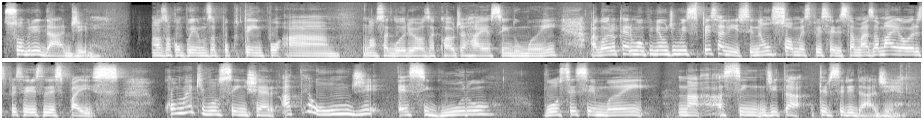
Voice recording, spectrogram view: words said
Sobre idade. Nós acompanhamos há pouco tempo a nossa gloriosa Cláudia Raia sendo mãe. Agora eu quero uma opinião de uma especialista, e não só uma especialista, mas a maior especialista desse país. Como é que você enxerga até onde é seguro você ser mãe na assim dita terceira idade?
